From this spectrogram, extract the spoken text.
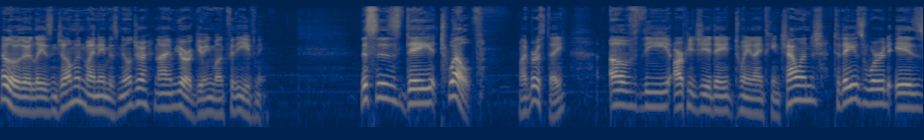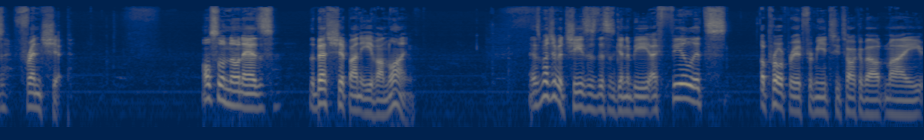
Hello there, ladies and gentlemen. My name is Mildra, and I am your gaming monk for the evening. This is day 12, my birthday, of the RPG A Day 2019 challenge. Today's word is friendship, also known as the best ship on EVE Online. As much of a cheese as this is going to be, I feel it's appropriate for me to talk about my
